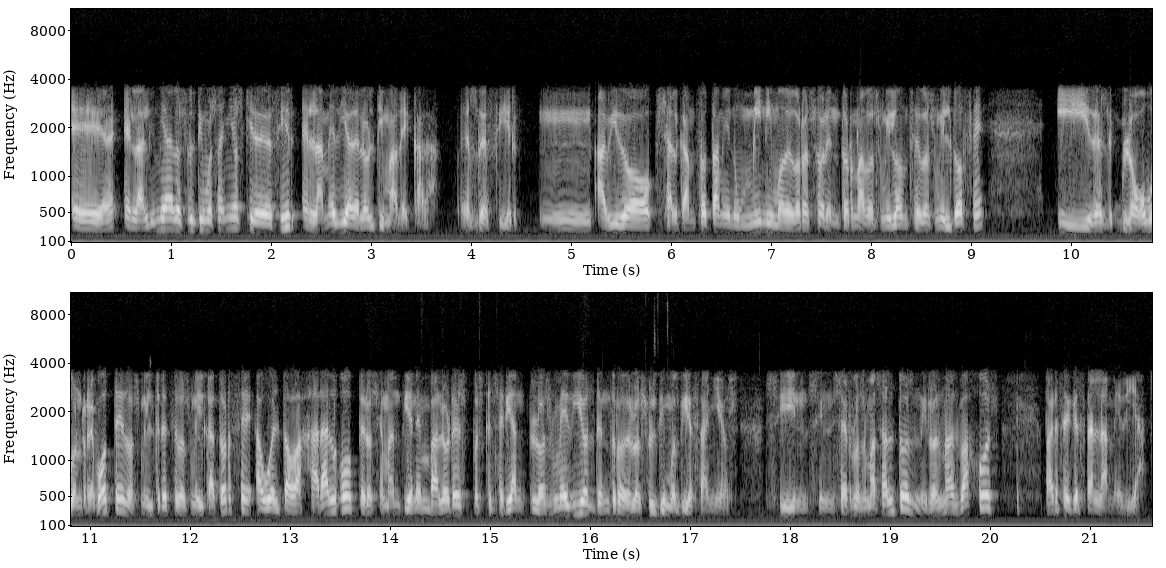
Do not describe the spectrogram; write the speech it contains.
Eh, en la línea de los últimos años quiere decir en la media de la última década. Es decir, mm, ha habido, se alcanzó también un mínimo de grosor en torno a 2011-2012 y desde, luego hubo un rebote, 2013-2014, ha vuelto a bajar algo, pero se mantienen valores pues que serían los medios dentro de los últimos 10 años, sin, sin ser los más altos ni los más bajos, parece que está en la media.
